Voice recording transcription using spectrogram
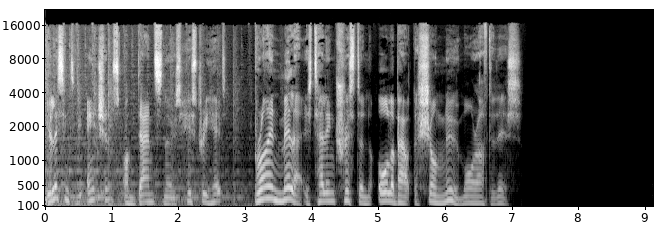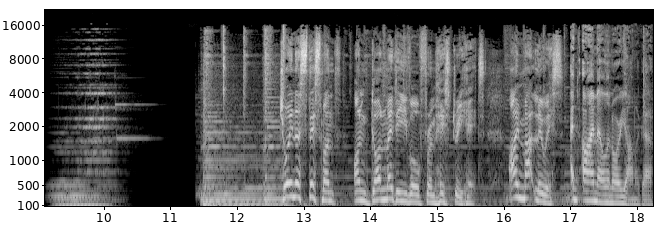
You're listening to The Ancients on Dan Snow's History Hit. Bryan Miller is telling Tristan all about the Xiongnu. More after this. Join us this month on Gone Medieval from History Hit. I'm Matt Lewis. And I'm Eleanor Janega.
